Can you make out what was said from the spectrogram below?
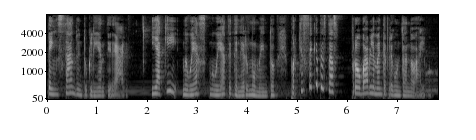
pensando en tu cliente ideal. Y aquí me voy a, me voy a detener un momento porque sé que te estás probablemente preguntando algo.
